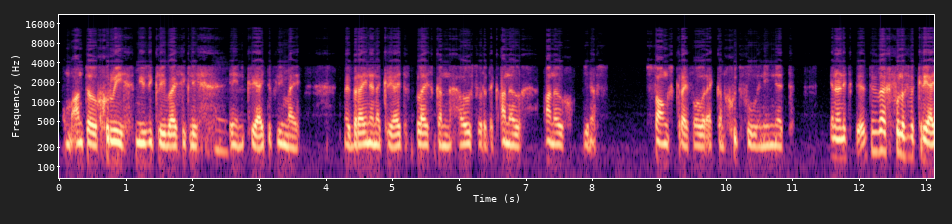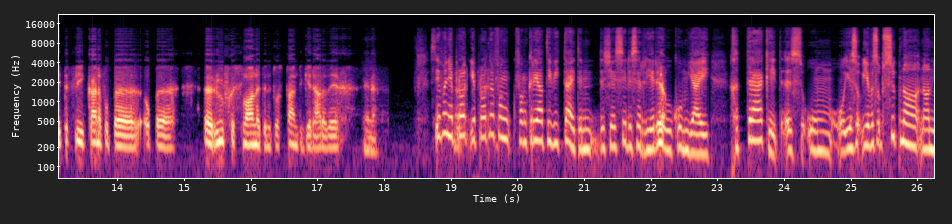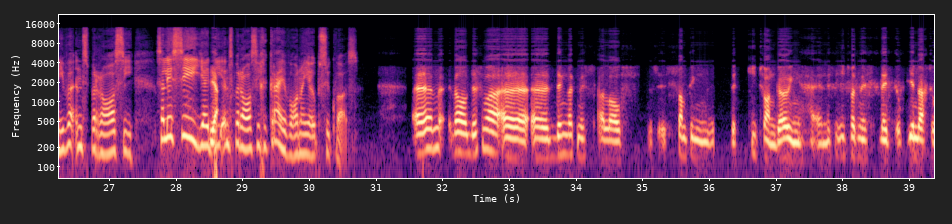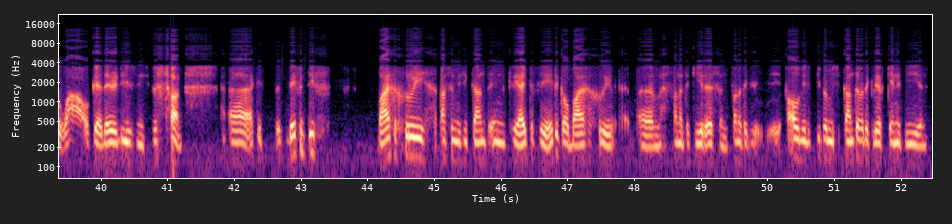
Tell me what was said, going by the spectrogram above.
om aan te groei musically basically mm. en creatively my my brein in 'n creative place kan hou sodat ek aanhou aanhou you know songs skryf waaroor ek kan goed voel en nie net en nou net dit het gevoel of 'n creatively kind of op 'n op 'n 'n roof geslaan het en it was time to get out of there you know Stefan jy praat jy praat nou van van kreatiwiteit en dis jy sê dis 'n rede ja. hoekom jy getrek het is om jy jy was op soek na na nuwe inspirasie. Sal jy sê jy het ja. die inspirasie gekry waarna jy op soek was? Ehm um, wel dis maar 'n uh, 'n uh, ding wat mens alhalf is, is something that keeps on going en dis iets wat mens net op eendag so wow okay there it is nie verstaan. Uh ek het definitief baie gegroei as 'n musikant en creatively het ek al baie gegroei ehm um, vandat ek hier is en vandat ek veral met die tipe musikante wat ek leer ken het hier en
